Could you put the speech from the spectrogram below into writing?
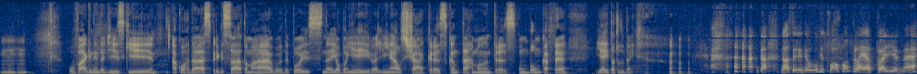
Uhum. O Wagner ainda diz que acordar, se preguiçar, tomar água, depois né, ir ao banheiro, alinhar os chakras, cantar mantras, um bom café, e aí tá tudo bem. tá. Nossa, ele deu o ritual completo aí, né?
